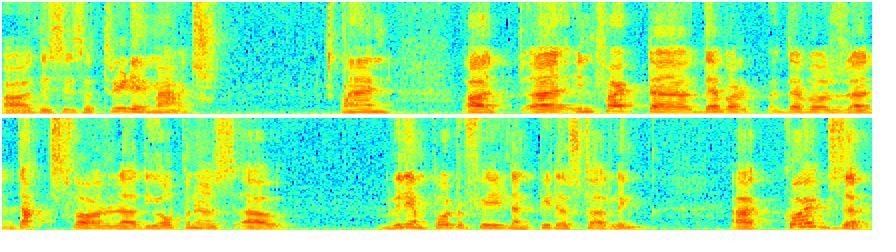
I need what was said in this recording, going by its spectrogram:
Uh, this is a three day match. And in fact, uh, there were there were uh, ducks for the openers William Porterfield and Peter Stirling. Uh, Coetzer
